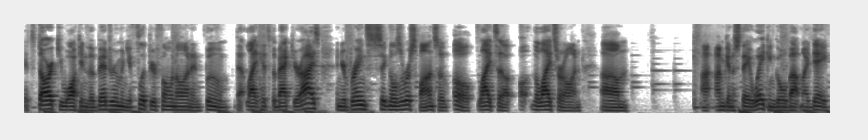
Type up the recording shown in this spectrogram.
it's dark, you walk into the bedroom and you flip your phone on, and boom, that light hits the back of your eyes, and your brain signals a response of, oh, lights up, the lights are on. Um, I- I'm to stay awake and go about my day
